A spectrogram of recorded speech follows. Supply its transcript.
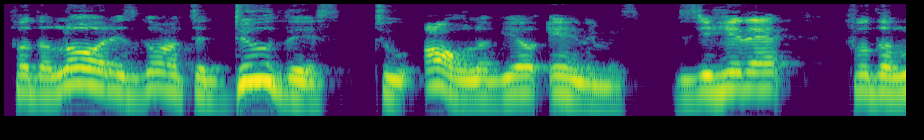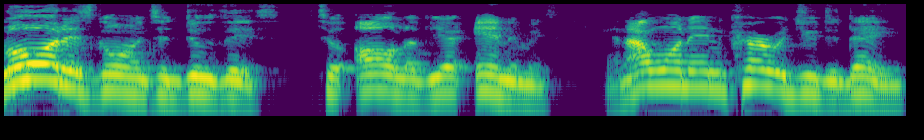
for the Lord is going to do this to all of your enemies. Did you hear that? For the Lord is going to do this to all of your enemies. And I want to encourage you today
